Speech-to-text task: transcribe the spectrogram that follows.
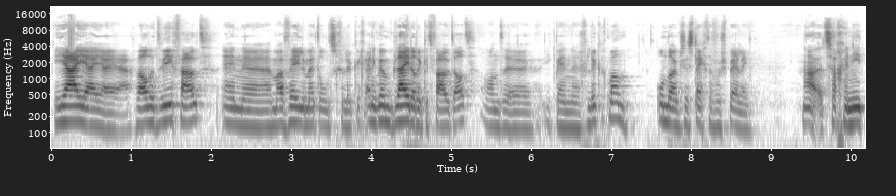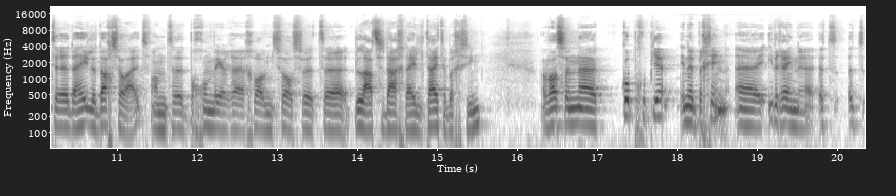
Ja, ja, ja, ja. We hadden het weer fout. En, eh, maar velen met ons gelukkig. En ik ben blij dat ik het fout had. Want eh, ik ben een gelukkig man. Ondanks een slechte voorspelling. Nou, het zag er niet eh, de hele dag zo uit. Want het begon weer eh, gewoon zoals we het eh, de laatste dagen de hele tijd hebben gezien. Er was een eh, kopgroepje in het begin. Eh, iedereen, eh, het, het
